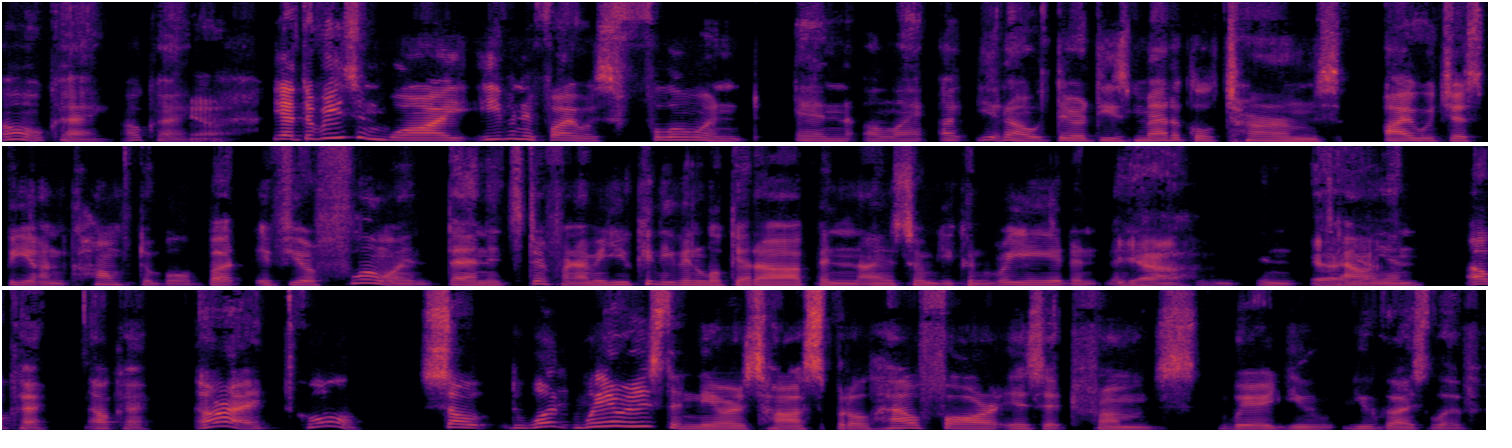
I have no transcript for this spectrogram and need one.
Oh, okay, okay. Yeah. Yeah, the reason why, even if I was fluent in a language, uh, you know, there are these medical terms, I would just be uncomfortable. But if you're fluent, then it's different. I mean, you can even look it up, and I assume you can read and, and- Yeah. in, in Yeah, yeah. Italian. Okay, okay, all right, cool. So, what? Where is the nearest hospital? How far is it from where you you guys live?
